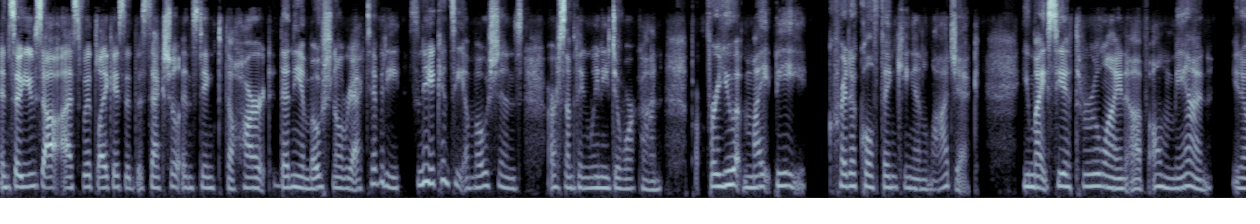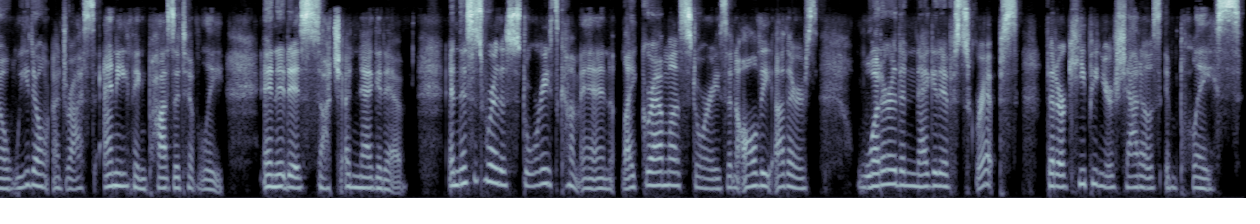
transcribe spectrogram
And so you saw us with, like I said, the sexual instinct, the heart, then the emotional reactivity. So now you can see emotions are something we need to work on. But for you, it might be critical thinking and logic. You might see a through line of, oh man, you know, we don't address anything positively, and it is such a negative. And this is where the stories come in, like grandma's stories and all the others. What are the negative scripts that are keeping your shadows in place?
